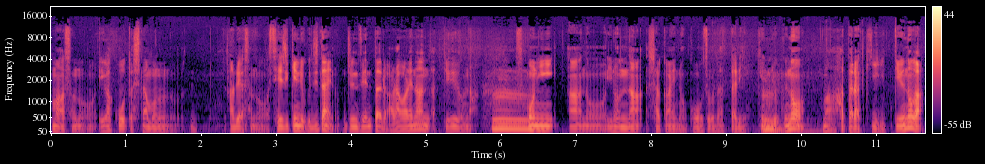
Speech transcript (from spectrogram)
まあ、その描こうとしたもののあるいはその政治権力自体の純然たる表れなんだっていうようなそこにあのいろんな社会の構造だったり権力の、まあ、働きっていうのが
